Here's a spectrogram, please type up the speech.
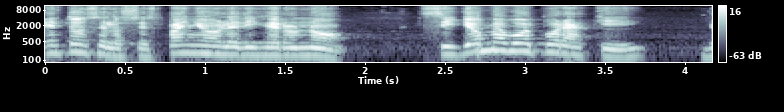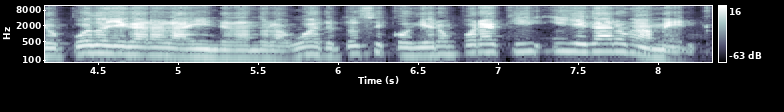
Entonces los españoles dijeron, no, si yo me voy por aquí, yo puedo llegar a la India dando la vuelta. Entonces cogieron por aquí y llegaron a América.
